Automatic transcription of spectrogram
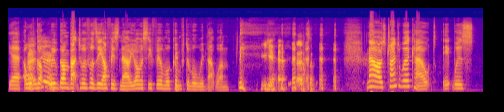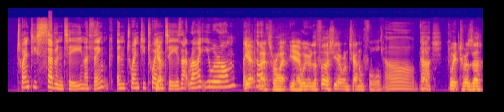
yeah. Oh, we've got you. we've gone back to a fuzzy office now. You obviously feel more comfortable with that one. yeah, Now, I was trying to work out. It was 2017, I think, and 2020. Is that right? You were on yeah, that's right. Yeah, we were the first year on Channel Four. Oh gosh. which was a,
